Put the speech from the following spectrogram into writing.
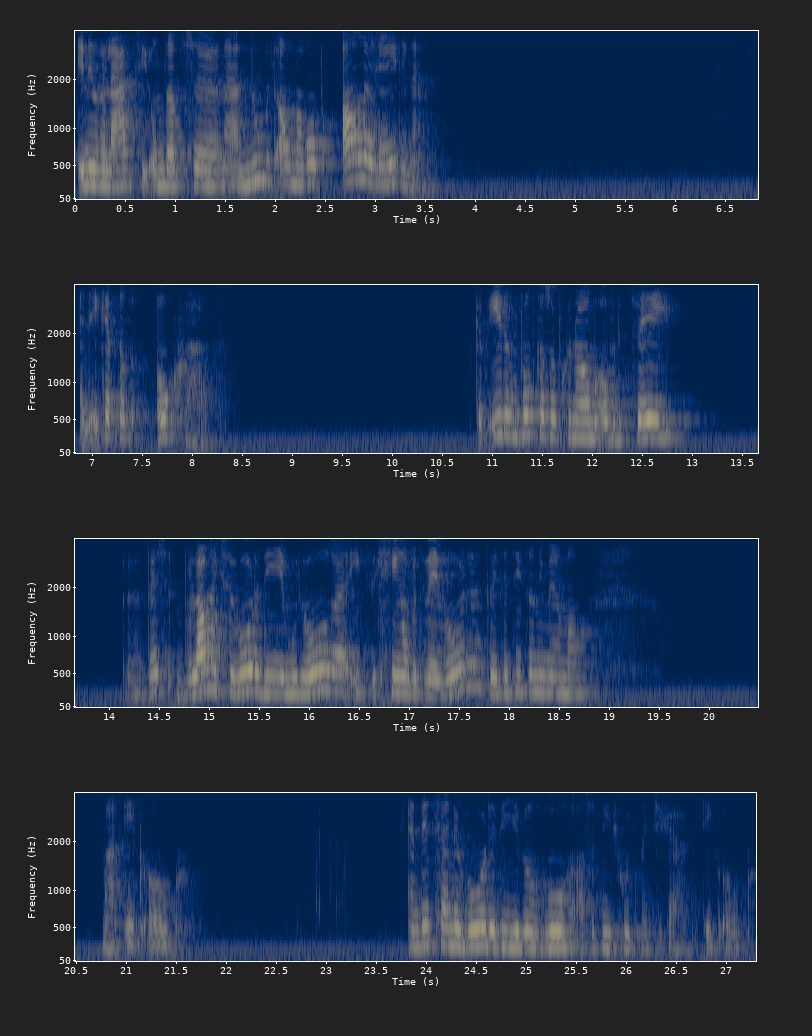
in hun relatie. Omdat ze, nou, noem het allemaal op, alle redenen. En ik heb dat ook gehad. Ik heb eerder een podcast opgenomen over de twee uh, best belangrijkste woorden die je moet horen. Iets ging over twee woorden. Ik weet de titel niet meer helemaal. Maar ik ook. En dit zijn de woorden die je wil horen als het niet goed met je gaat. Ik ook.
